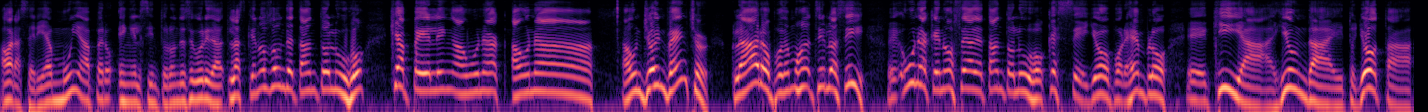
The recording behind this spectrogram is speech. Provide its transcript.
Ahora, sería muy ápero en el cinturón de seguridad. Las que no son de tanto lujo, que apelen a una, a una, a un joint venture. Claro, podemos decirlo así. Eh, una que no sea de tanto lujo, qué sé yo, por ejemplo, eh, Kia, Hyundai, Toyota,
